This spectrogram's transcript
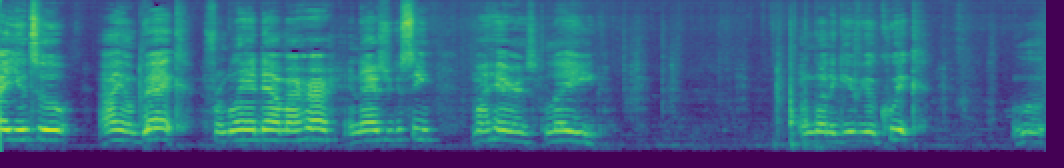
Alright, YouTube, I am back from laying down my hair, and as you can see, my hair is laid. I'm going to give you a quick look.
